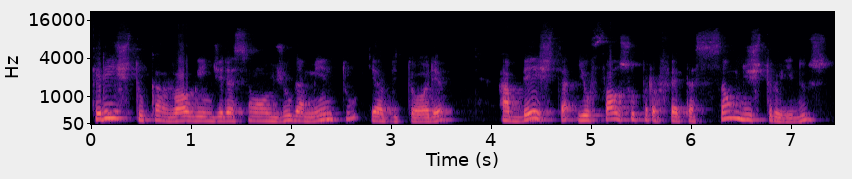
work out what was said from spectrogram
Cristo cavalga em direção ao julgamento e à vitória. A besta e o falso profeta são destruídos.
